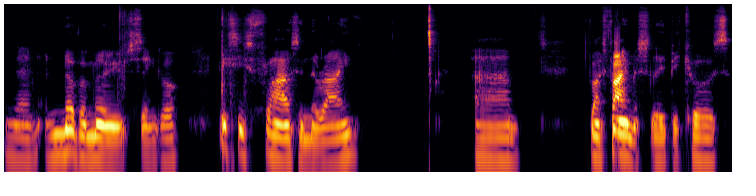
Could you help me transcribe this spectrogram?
And then another Move single. This is Flowers in the Rain. Um, most famously because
